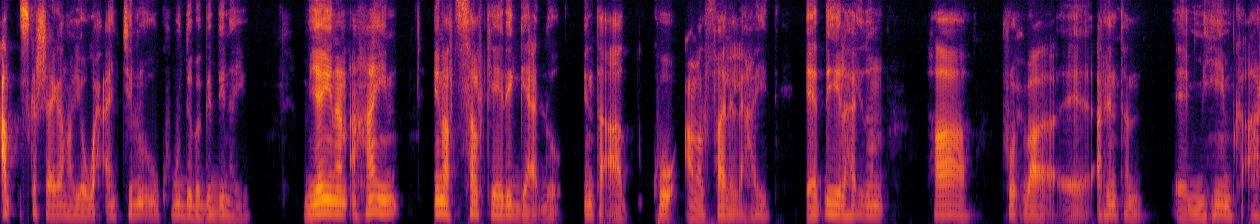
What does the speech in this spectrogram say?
cad iska sheeganhayo wax aan jirin uu kugu dabagedinhayo miyaynan ahayn inaad salkeedii gaadho inta aad ku camalfali lahayd ead dhihi lahaydun haa ruux baa arrintan muhiimka ah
